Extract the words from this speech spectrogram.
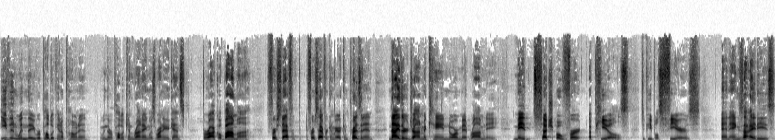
even when the Republican opponent, when the Republican running was running against Barack Obama, first, Afri- first African American president, neither John McCain nor Mitt Romney made such overt appeals to people's fears and anxieties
